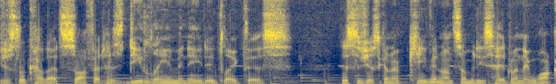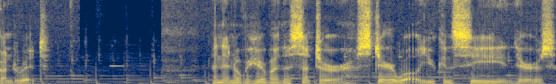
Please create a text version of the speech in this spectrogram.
Just look how that soffit has delaminated like this. This is just going to cave in on somebody's head when they walk under it. And then over here by the center stairwell, you can see there's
